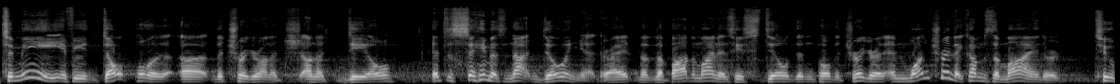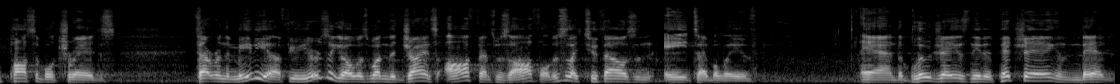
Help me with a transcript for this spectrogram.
to me, if you don't pull a, uh, the trigger on a, on a deal, it's the same as not doing it, right? The, the bottom line is he still didn't pull the trigger. And one trade that comes to mind, or two possible trades that were in the media a few years ago, was when the Giants' offense was awful. This is like 2008, I believe. And the Blue Jays needed pitching, and they had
